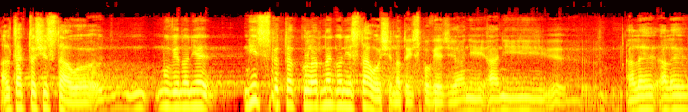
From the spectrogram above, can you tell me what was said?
ale tak to się stało. Mówię, no nie, nic spektakularnego nie stało się na tej spowiedzi, ani, ani, yy, ale, ale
